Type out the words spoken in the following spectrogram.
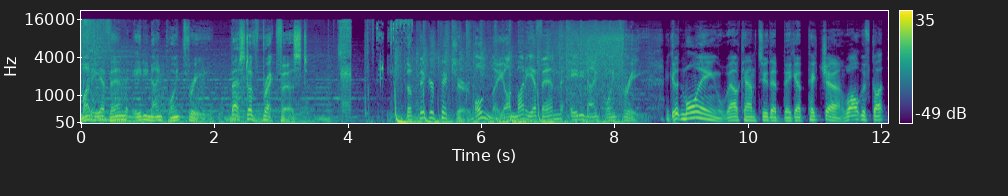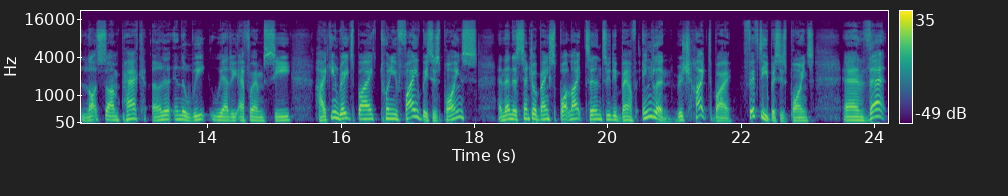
Money FM 89.3. Best of breakfast. The bigger picture only on Money FM 89.3. Good morning. Welcome to the bigger picture. Well, we've got lots to unpack. Earlier in the week, we had the FOMC hiking rates by 25 basis points. And then the central bank spotlight turned to the Bank of England, which hiked by 50 basis points. And that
